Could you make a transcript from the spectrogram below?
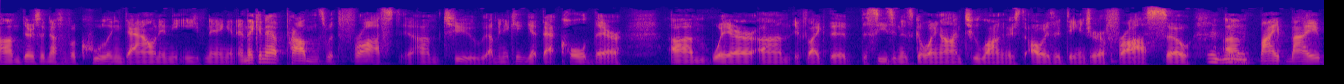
um, there's enough of a cooling down in the evening, and, and they can have problems with frost um, too. I mean, it can get that cold there, um, where um, if like the the season is going on too long, there's always a danger of frost. So um, my my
